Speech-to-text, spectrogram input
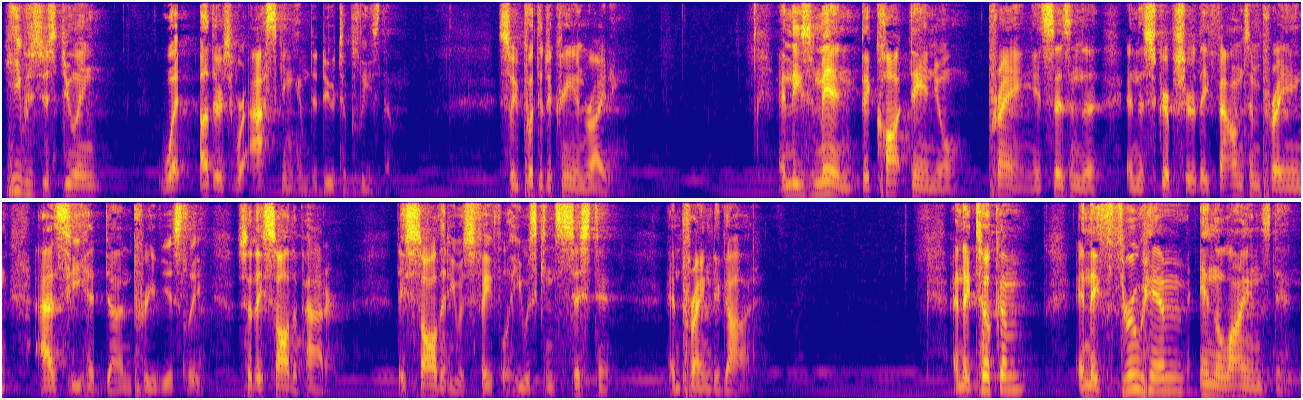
He was just doing what others were asking him to do to please them. So he put the decree in writing. And these men, they caught Daniel praying. It says in the, in the scripture, they found him praying as he had done previously. So they saw the pattern. They saw that he was faithful, he was consistent in praying to God. And they took him and they threw him in the lion's den.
